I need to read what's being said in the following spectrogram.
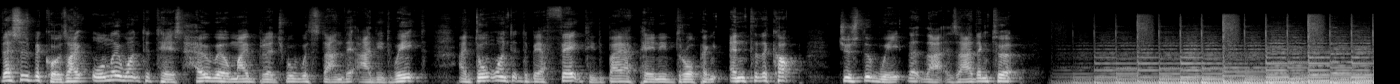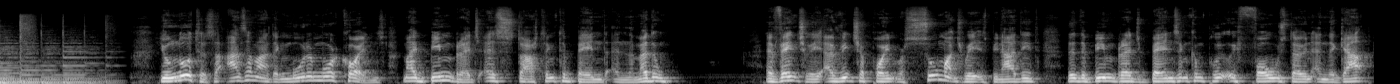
This is because I only want to test how well my bridge will withstand the added weight. I don't want it to be affected by a penny dropping into the cup, just the weight that that is adding to it. You'll notice that as I'm adding more and more coins, my beam bridge is starting to bend in the middle. Eventually, I reach a point where so much weight has been added that the beam bridge bends and completely falls down in the gap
